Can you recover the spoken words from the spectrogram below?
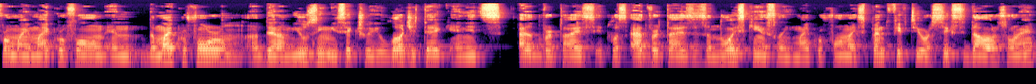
from my microphone. And the microphone uh, that I'm using is actually Logitech and it's advertised it was advertised as a noise cancelling microphone. I spent 50 or 60 dollars on it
